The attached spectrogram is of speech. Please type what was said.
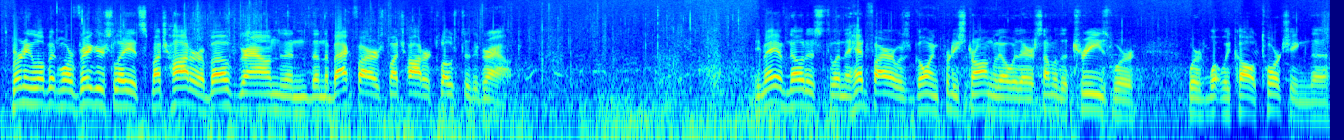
It's burning a little bit more vigorously. It's much hotter above ground than, than the backfire is much hotter close to the ground. You may have noticed when the head fire was going pretty strongly over there, some of the trees were, were what we call torching. The,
